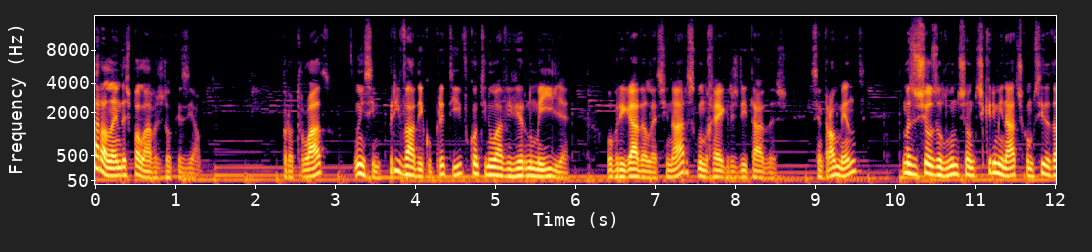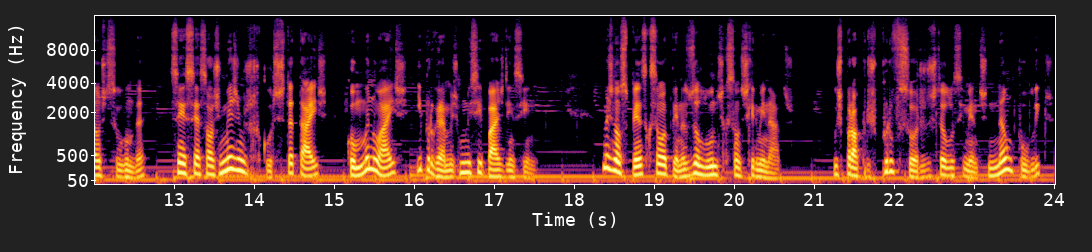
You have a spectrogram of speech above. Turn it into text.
para além das palavras da ocasião. Por outro lado, o ensino privado e cooperativo continua a viver numa ilha, obrigado a lecionar segundo regras ditadas centralmente, mas os seus alunos são discriminados como cidadãos de segunda, sem acesso aos mesmos recursos estatais, como manuais e programas municipais de ensino. Mas não se pense que são apenas os alunos que são discriminados. Os próprios professores dos estabelecimentos não públicos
